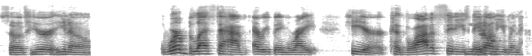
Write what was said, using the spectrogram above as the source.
So if you're, you mm-hmm. know, we're blessed to have everything right here because a lot of cities yeah. they don't even have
